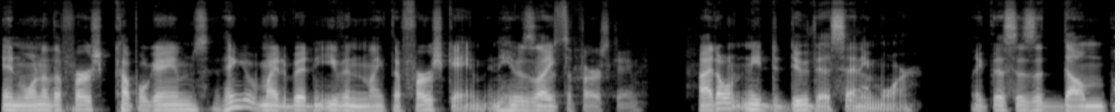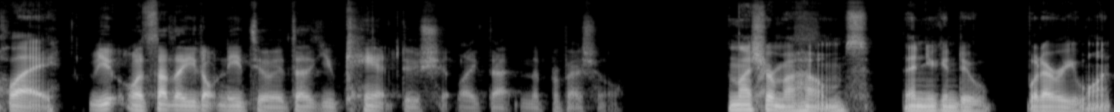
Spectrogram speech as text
in one of the first couple games. I think it might have been even like the first game. And he was like, was the first game. I don't need to do this anymore. Like, this is a dumb play. You, well, it's not that you don't need to, it's that you can't do shit like that in the professional. Unless right. you're Mahomes, then you can do whatever you want.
